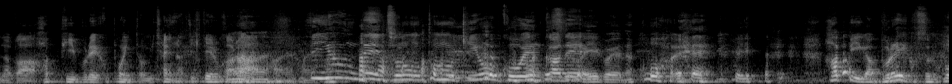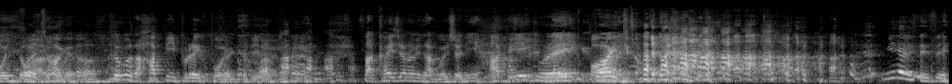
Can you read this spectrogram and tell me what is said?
なんかハッピーブレイクポイントみたいになってきてるから、っていうんでその友樹を講演家で ハッピーがブレイクするポイントがあるわけだ。そういうことはハッピーブレイクポイントっていう。さあ会場の皆さんご一緒にハッピーブレイクポイント。南先生。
